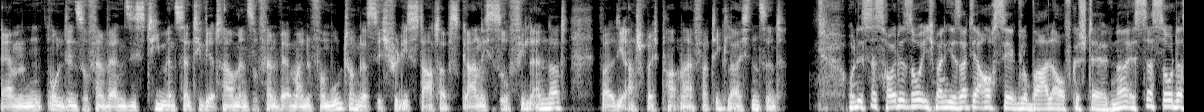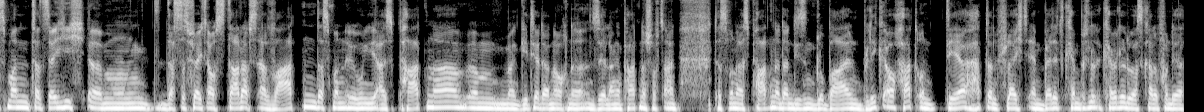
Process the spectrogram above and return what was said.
Ähm, und insofern werden sie das Team incentiviert haben. Insofern wäre meine Vermutung, dass sich für die Startups gar nicht so viel ändert, weil die Ansprechpartner einfach die gleichen sind. Und ist es heute so, ich meine, ihr seid ja auch sehr global aufgestellt, ne? Ist das so, dass man tatsächlich, ähm, dass es vielleicht auch Startups erwarten, dass man irgendwie als Partner, ähm, man geht ja dann auch eine sehr lange Partnerschaft ein, dass man als Partner dann diesen globalen Blick auch hat und der hat dann vielleicht Embedded Capital, Capital du hast gerade von der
